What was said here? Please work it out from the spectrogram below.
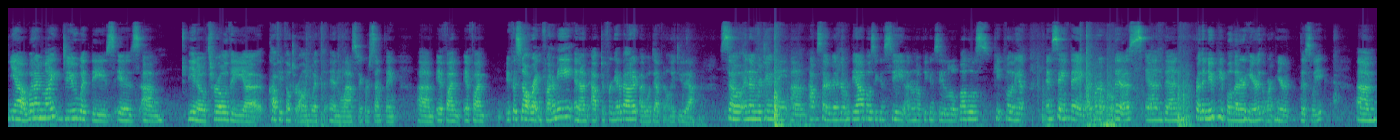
yeah, what I might do with these is, um, you know, throw the uh, coffee filter on with an elastic or something. Um, if I'm if I'm if it's not right in front of me and I'm apt to forget about it, I will definitely do that. So, and then we're doing the um, apple cider vinegar with the apples. You can see, I don't know if you can see the little bubbles keep floating up. And same thing, I burnt this, and then for the new people that are here, that weren't here this week, um,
